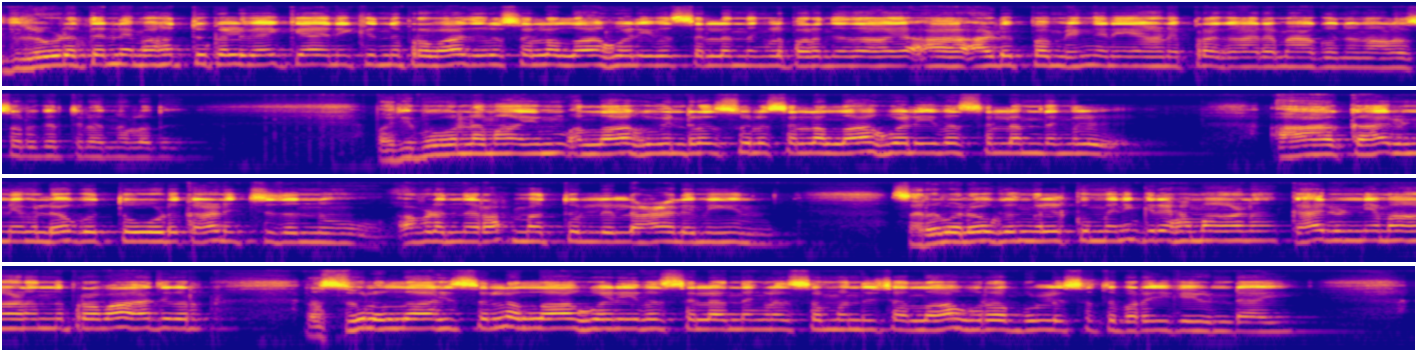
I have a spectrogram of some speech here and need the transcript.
ഇതിലൂടെ തന്നെ മഹത്തുക്കൾ വ്യാഖ്യാനിക്കുന്നു പ്രവാചകർ സല്ലാഹു അലൈ വസല്ലം നിങ്ങൾ പറഞ്ഞതായ ആ അടുപ്പം എങ്ങനെയാണ് പ്രകാരമാകുന്നു നാളെ സ്വർഗത്തിൽ എന്നുള്ളത്. പരിപൂർണമായും അള്ളാഹുവിൻ റസൂൽ സല്ലാഹു അലൈ വസല്ലം തങ്ങൾ ആ കാരുണ്യം ലോകത്തോട് കാണിച്ചു തന്നു. അവിടെ നിന്ന് റഹ്മത്തുല്ലിൽ ആലമീൻ സർവലോകങ്ങൾക്കും അനുഗ്രഹമാണ് കാരുണ്യമാണെന്ന് പ്രവാചകർ റസൂലുള്ളാഹി സ്വല്ലല്ലാഹു അലൈ വസല്ലം തങ്ങളെ സംബന്ധിച്ച് അള്ളാഹു റബ്ബുൽ ഇസത്ത് പറയുകയുണ്ടായി.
